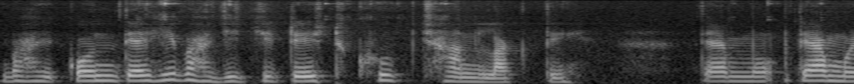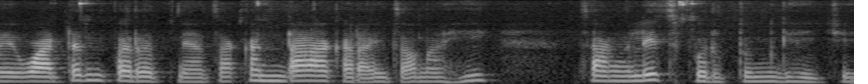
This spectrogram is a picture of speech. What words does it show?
भा कोणत्याही भाजीची टेस्ट खूप छान लागते. त्यामु त्यामुळे वाटण परतण्याचा कंटाळा करायचा नाही. चांगलेच परतून घ्यायचे.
